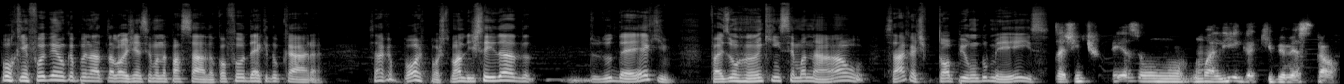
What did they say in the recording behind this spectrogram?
pô, quem foi ganhou o campeonato da lojinha semana passada? Qual foi o deck do cara? Saca? Pô, posta uma lista aí da, do, do deck, faz um ranking semanal, saca? Tipo, top 1 do mês. A gente fez um, uma liga aqui bimestral.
